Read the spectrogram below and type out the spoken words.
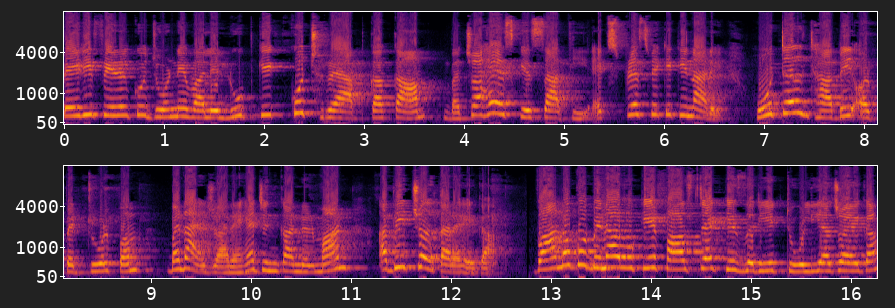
पेरीफेरल को जोड़ने वाले लूप के कुछ रैप का काम बचा है इसके साथ ही एक्सप्रेसवे के किनारे होटल, ढाबे और पेट्रोल पंप बनाए जा रहे हैं, जिनका निर्माण अभी चलता रहेगा। वाहनों को बिना रोके फास्टैग के ज़रिए टोल लिया जाएगा।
